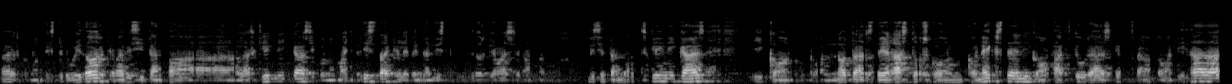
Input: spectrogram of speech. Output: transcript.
con, un distribuidor que va visitando a las clínicas y con un mayorista que le vende al distribuidor que va visitando a las clínicas y con, con notas de gastos con, con, Excel y con facturas que están automatizadas.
